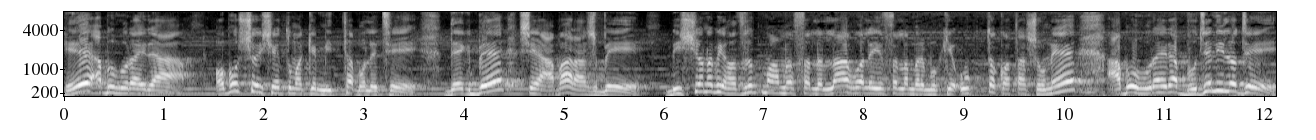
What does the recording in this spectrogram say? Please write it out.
হে আবু হুরাইরা অবশ্যই সে তোমাকে মিথ্যা বলেছে। দেখবে, সে আবার আসবে। বিশ্বনবী হজরত মোহাম্মদ সাল্লাহ আলাইসাল্লামের মুখে উক্ত কথা শুনে আবু হুরাইরা বুঝে নিল যে,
